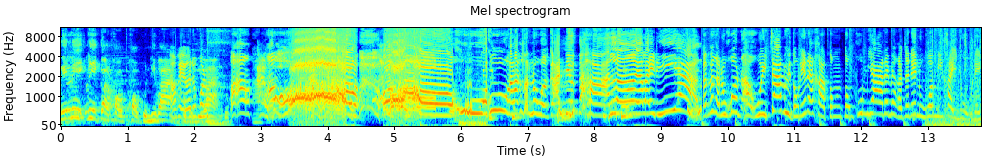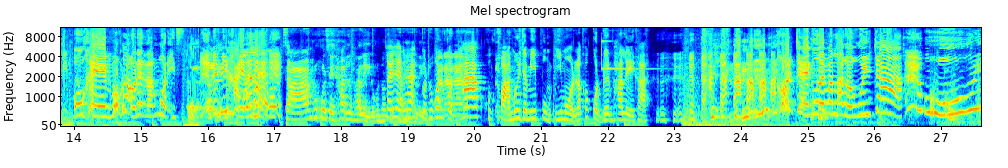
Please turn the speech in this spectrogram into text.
นี่รีกรีกก่อนขอขอบคุณที่ว่างโอเคขเออบอทุกคุคณนที่ว่างทุกเอาเอาเอาโอ้โหกูกำลังสนุกกับการเดียว อะอุ้ยจ้ามาอยู่ตรงนี้หน่อยค่ะตรงตรงพุ่มหญ้าได้ไหมคะจะได้รู้ว่ามีใครอยู่ในดินโอเค พวกเราได้ทั้งหมดอีกไม่มีใครแล้วแหละสามทุกคนใช้ท่าเดินพาเลททุกคนต้องใช่ใช้ใช่ท่าใช่เดินพาเลกดททุกคนกดท่าขวามือจะมีปุ่มอีโมดแล้วก็กดเดินพาเลทค่ะโคตรเจ๋งเลยพลังของวิจ้าโอ้ย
